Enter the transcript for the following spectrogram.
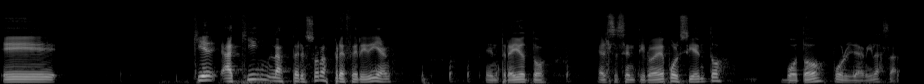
Eh, ¿quién- ¿A quién las personas preferirían, entre ellos dos? El 69% votó por Yamil Assad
